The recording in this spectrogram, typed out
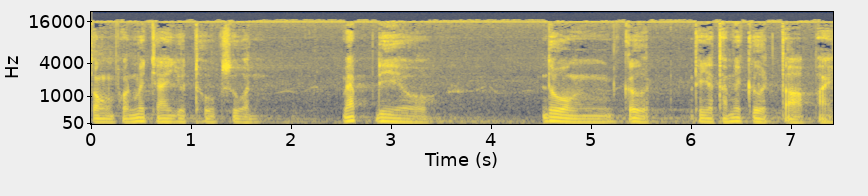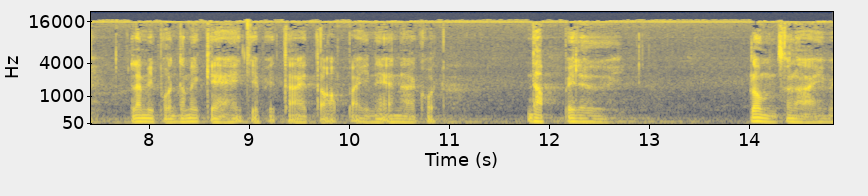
ส่งผลเมื่อใจหยุดถูกส่วน แวบเดียวดวงเกิดที่จะทำให้เกิดต่อไป และมีผลทำให้แก่ให้เจ็บให้ตายต่อไปในอนาคต ดับไปเลยล่มสลายไป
